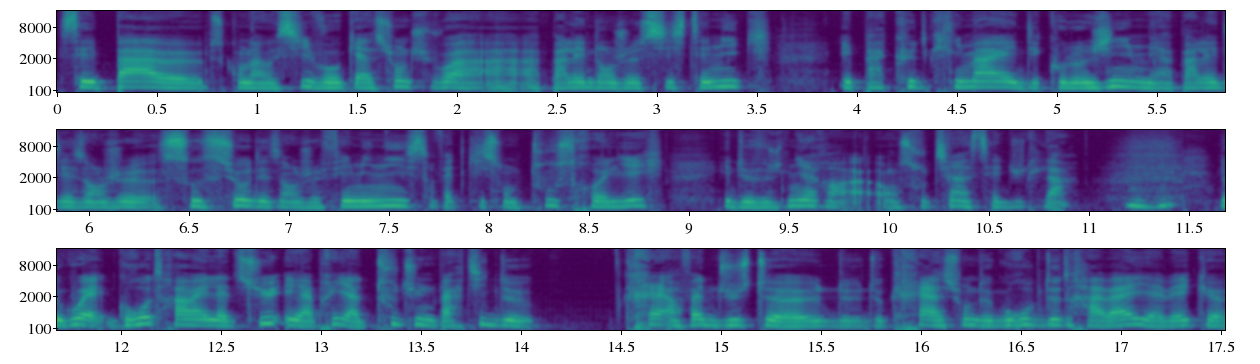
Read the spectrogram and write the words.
c'est pas, euh, parce qu'on a aussi vocation, tu vois, à, à parler d'enjeux systémiques et pas que de climat et d'écologie, mais à parler des enjeux sociaux, des enjeux féministes, en fait, qui sont tous reliés et de venir en soutien à ces luttes-là. Mhm. Donc ouais, gros travail là-dessus. Et après, il y a toute une partie de cré- en fait juste euh, de, de création de groupes de travail avec euh,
